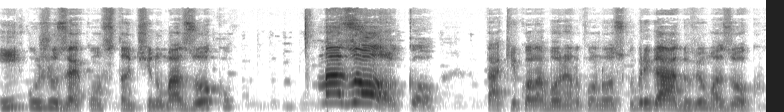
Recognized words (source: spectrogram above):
E o José Constantino Mazoco. Mazoco! Tá aqui colaborando conosco. Obrigado, viu, Mazoco?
